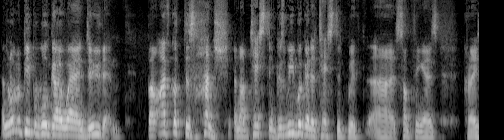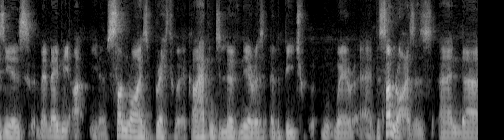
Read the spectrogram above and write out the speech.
And a lot of people will go away and do them. But I've got this hunch, and I'm testing because we were going to test it with uh, something as crazy as maybe uh, you know sunrise breath work. I happen to live near a, the beach where uh, the sun rises, and uh,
